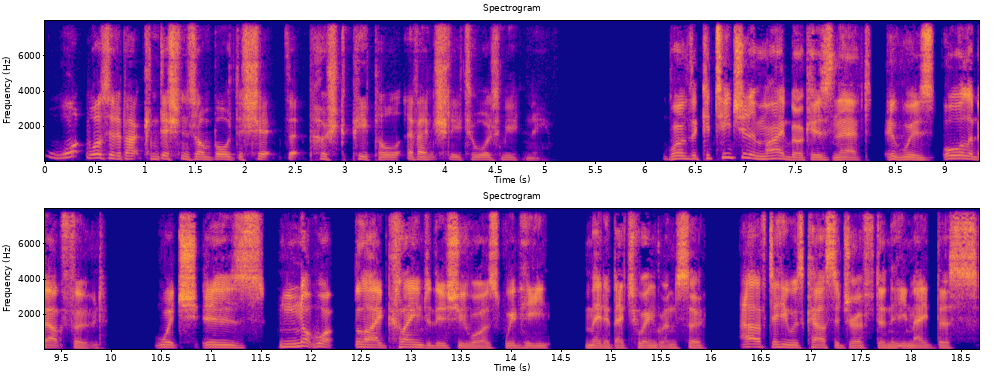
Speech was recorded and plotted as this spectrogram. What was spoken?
What was it about conditions on board the ship that pushed people eventually towards mutiny? Well, the contention in my book is that it was all about food, which is not what Bligh claimed the issue was when he made it back to England. So after he was cast adrift and he made this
